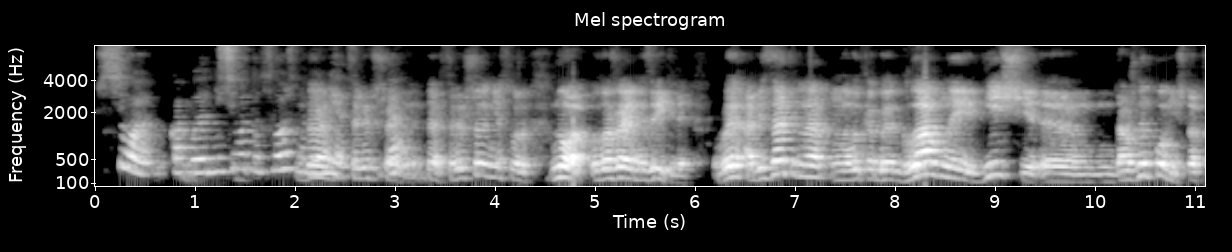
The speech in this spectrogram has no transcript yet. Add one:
Все, как бы ничего тут сложного Да, нет. совершенно, да? совершенно не сложно. Но, уважаемые зрители, вы обязательно, вот как бы главные вещи э, должны помнить, что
